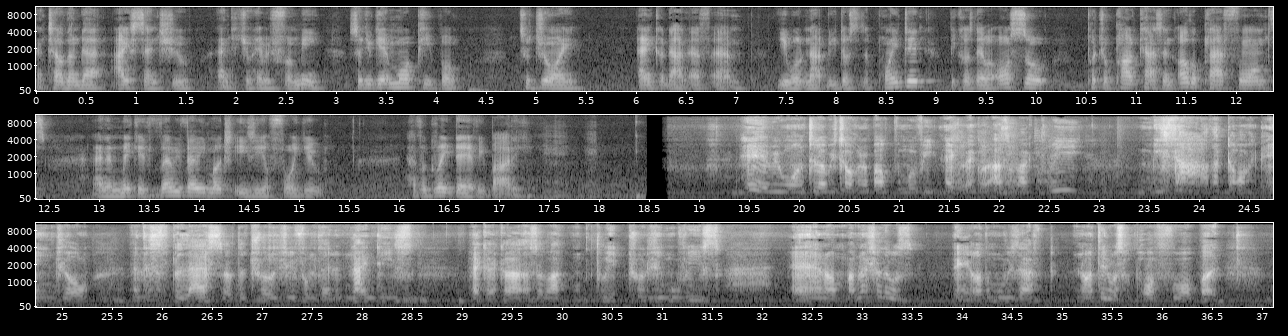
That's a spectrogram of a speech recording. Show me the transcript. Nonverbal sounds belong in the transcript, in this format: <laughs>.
and tell them that I sent you and that you have it from me. So you get more people to join Anchor.fm. You will not be disappointed because they will also put your podcast in other platforms and then make it very, very much easier for you. Have a great day, everybody. Hey everyone, today I'll be talking about the movie Eko Eko Azarak 3, Misa, the Dark Angel. And this is the last of the trilogy from the 90s, Eko Eko about 3 trilogy movies. And um, I'm not sure there was any other movies after. No, I think it was for part 4, but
